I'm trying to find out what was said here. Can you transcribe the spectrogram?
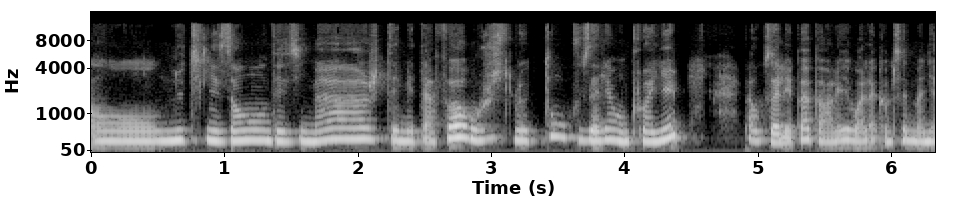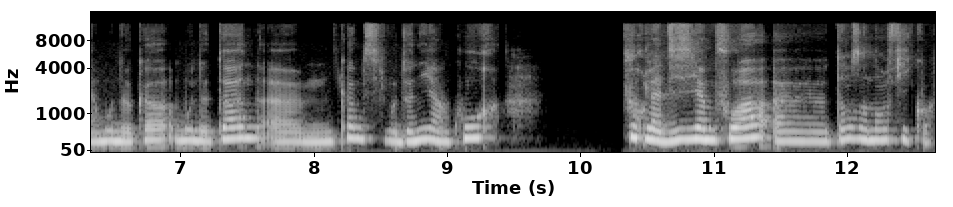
en utilisant des images, des métaphores ou juste le ton que vous allez employer, bah, vous n'allez pas parler voilà, comme ça de manière monotone, comme si vous donniez un cours pour la dixième fois dans un amphi, quoi.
